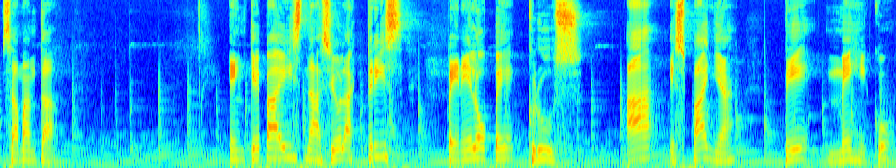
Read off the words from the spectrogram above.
Samantha. ¿En qué país nació la actriz Penélope Cruz? A. España. B. México.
